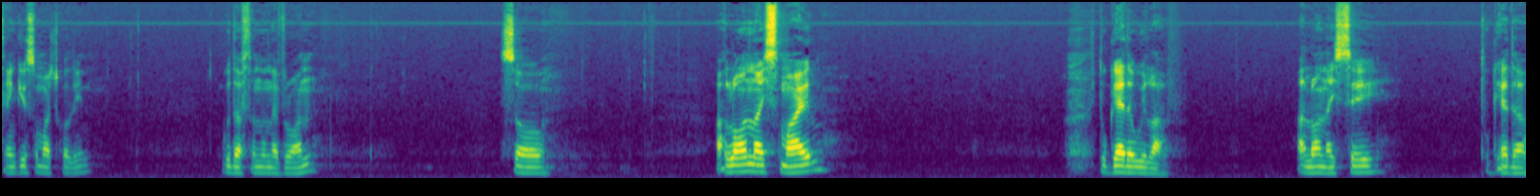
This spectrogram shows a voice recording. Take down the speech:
Thank you so much, Colleen. Good afternoon, everyone. So, alone I smile, together we laugh. Alone I say, together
